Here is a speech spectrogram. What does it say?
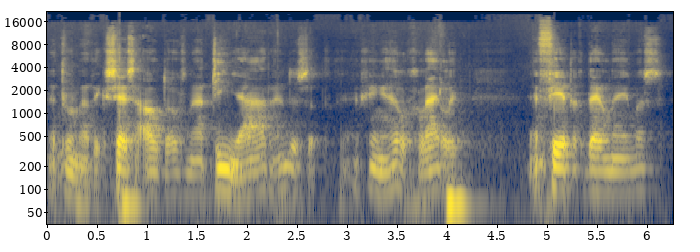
En toen had ik zes auto's na tien jaar, hè, dus dat ging heel geleidelijk. En veertig deelnemers.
